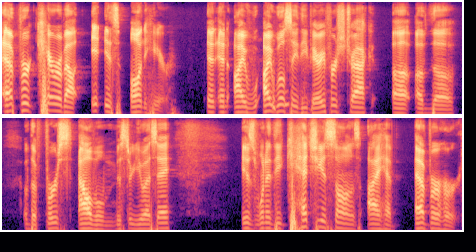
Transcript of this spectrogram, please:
ever care about, it is on here. And and I I will say the very first track uh, of the of the first album, Mr. USA, is one of the catchiest songs I have ever heard.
